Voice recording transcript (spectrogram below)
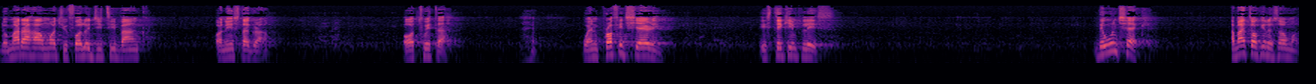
No matter how much you follow GT Bank on Instagram, or Twitter, when profit sharing is taking place, they won't check. Am I talking to someone?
